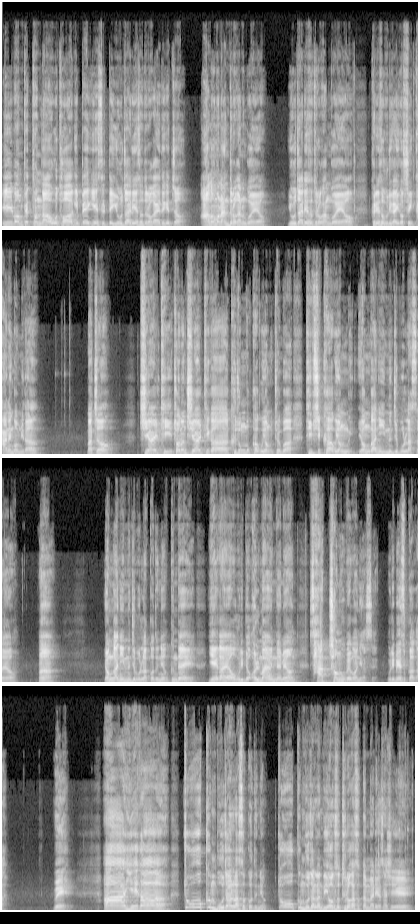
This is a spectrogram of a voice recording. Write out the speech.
1번 패턴 나오고 더하기 빼기 했을 때 요 자리에서 들어가야 되겠죠? 안 오면 안 들어가는 거예요. 요 자리에서 들어간 거예요. 그래서 우리가 이거 수익 다 낸 겁니다. 맞죠? GRT. 저는 GRT가 그 종목하고 영, 저 뭐야, 딥시크하고 연, 연관이 있는지 몰랐어요. 어. 연관이 있는지 몰랐거든요. 근데 얘가요, 우리 몇, 얼마였냐면 4,500원이었어요. 우리 매수가가. 왜? 아, 얘가 조금 모자랐었거든요. 조금 모자랐는데 여기서 들어갔었단 말이에요, 사실.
